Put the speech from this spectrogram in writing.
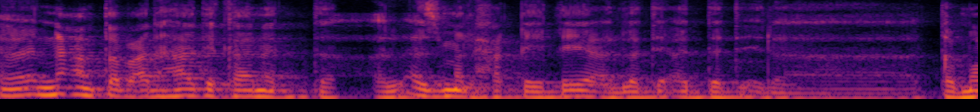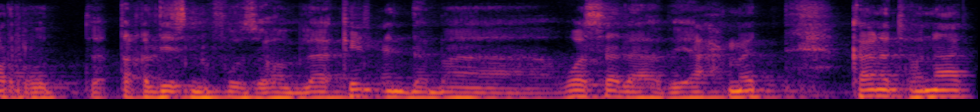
آه، نعم طبعا هذه كانت الأزمة الحقيقية التي أدت إلى تمرد تقديس نفوذهم لكن عندما وصل أبي أحمد كانت هناك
